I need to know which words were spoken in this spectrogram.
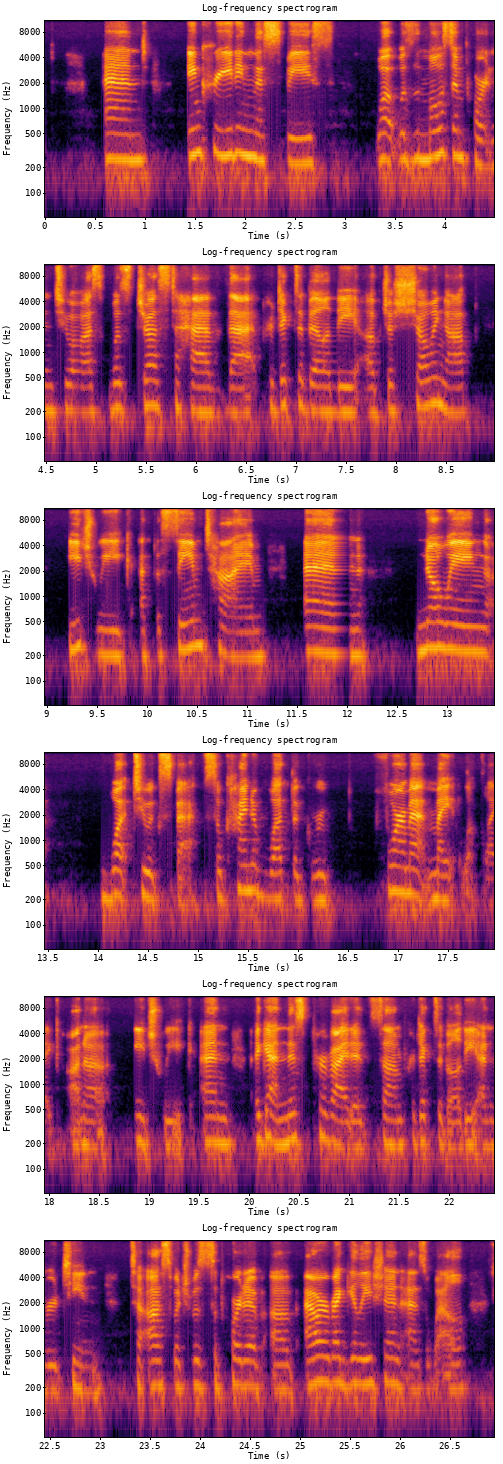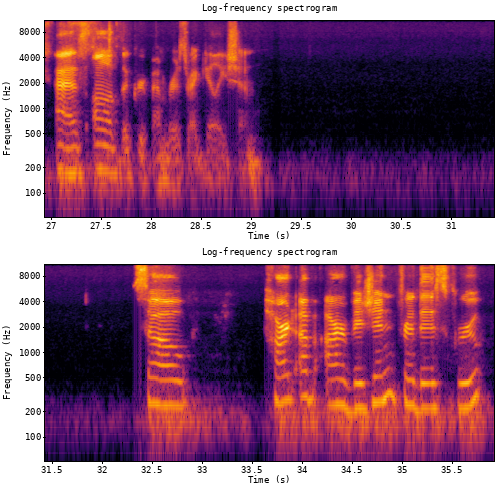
And in creating this space, what was the most important to us was just to have that predictability of just showing up each week at the same time and knowing what to expect. So, kind of what the group format might look like on a each week. And again, this provided some predictability and routine to us, which was supportive of our regulation as well as all of the group members' regulation. So, part of our vision for this group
